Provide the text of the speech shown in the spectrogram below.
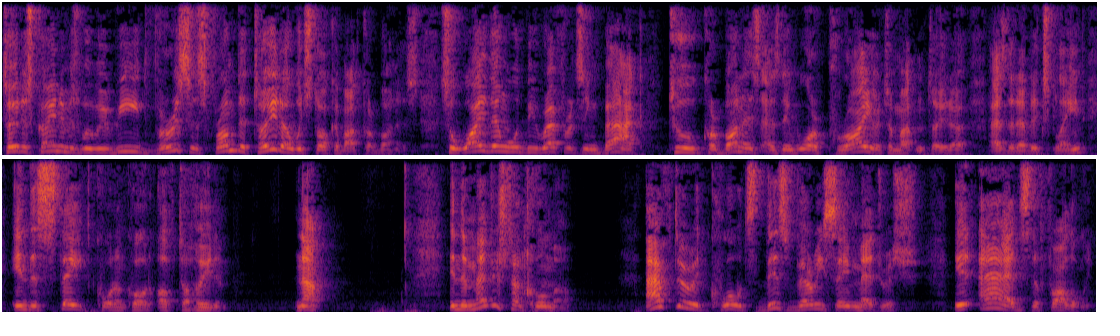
Toras Kohanim is where we read verses from the Torah which talk about Karbanis. So why then would be referencing back to Karbanis as they were prior to Matan Torah, as the Rebbe explained, in the state, quote unquote, of Tahoidim? Now, in the Medrash Tanchuma, after it quotes this very same Medrash, it adds the following.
